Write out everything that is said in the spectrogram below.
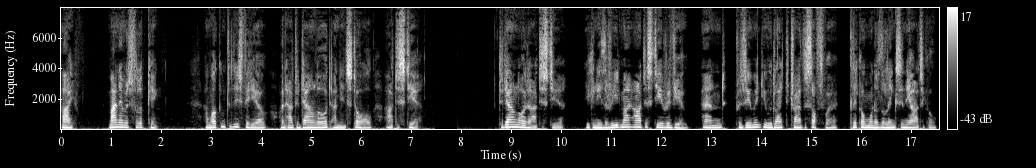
Hi, my name is Philip King and welcome to this video on how to download and install Artisteer. To download Artisteer you can either read my Artisteer review and, presuming you would like to try the software, click on one of the links in the article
